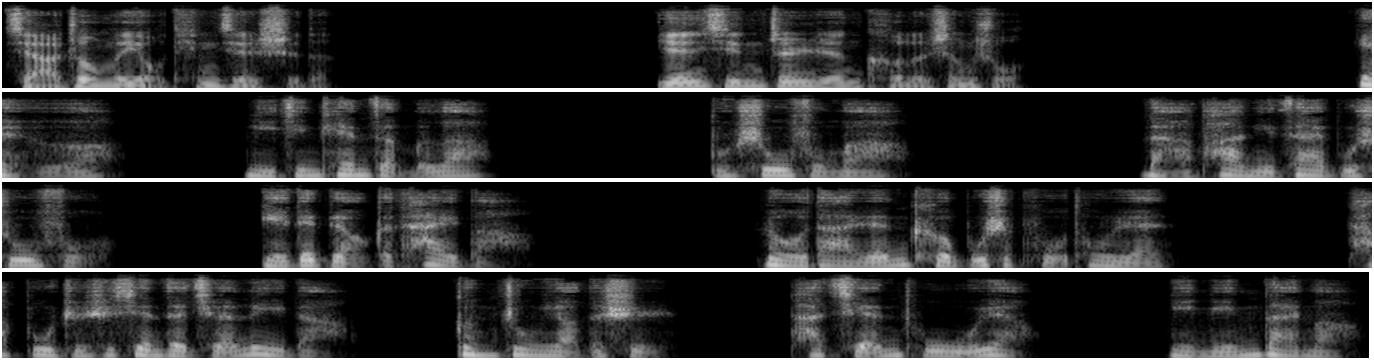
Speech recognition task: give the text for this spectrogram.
假装没有听见似的。烟心真人咳了声说：“月娥，你今天怎么了？不舒服吗？哪怕你再不舒服，也得表个态吧。骆大人可不是普通人，他不只是现在权力大，更重要的是他前途无量，你明白吗？”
